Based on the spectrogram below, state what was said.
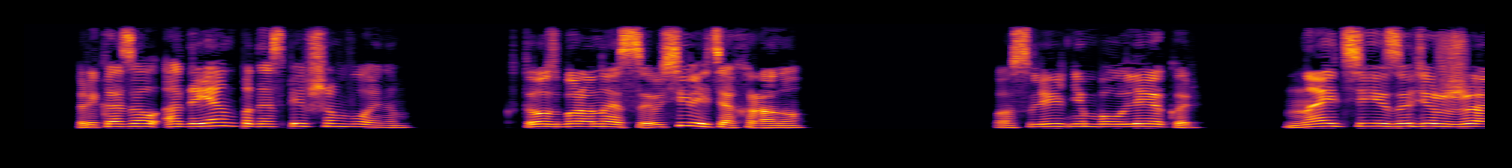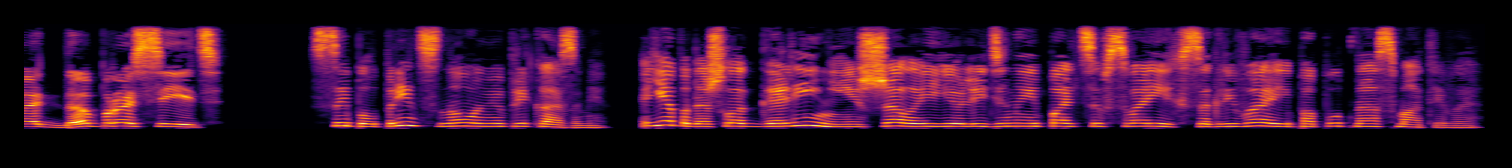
— приказал Адриан подоспевшим воинам. «Кто с баронессой? Усилить охрану?» «Последним был лекарь. Найти, задержать, допросить», — сыпал принц новыми приказами. Я подошла к Галине и сжала ее ледяные пальцы в своих, согревая и попутно осматривая.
